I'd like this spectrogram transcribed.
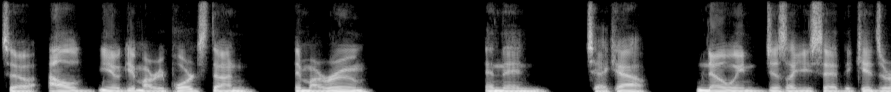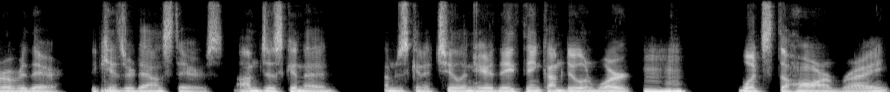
So I'll you know get my reports done in my room, and then check out, knowing just like you said, the kids are over there, the kids are downstairs. I'm just gonna I'm just gonna chill in here. They think I'm doing work. mhm. What's the harm, right?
